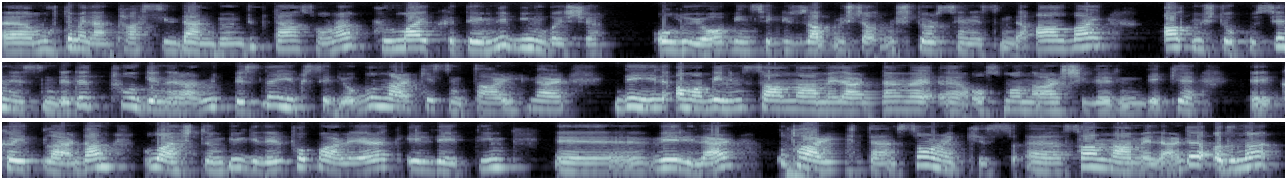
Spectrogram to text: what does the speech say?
e, muhtemelen tahsilden döndükten sonra kurmay kıdemli binbaşı oluyor. 1860-64 senesinde albay. 69 senesinde de Tu General rütbesine yükseliyor. Bunlar kesin tarihler değil ama benim salnamelerden ve e, Osmanlı arşivlerindeki e, kayıtlardan ulaştığım bilgileri toparlayarak elde ettiğim e, veriler. Bu tarihten sonraki e, salnamelerde adına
